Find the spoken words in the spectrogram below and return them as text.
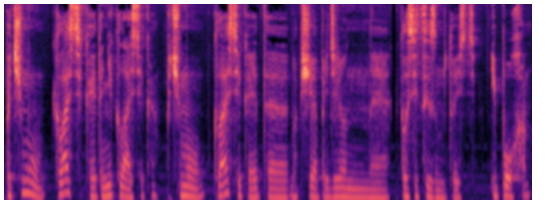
Почему классика это не классика? Почему классика это вообще определенный классицизм, то есть эпоха,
